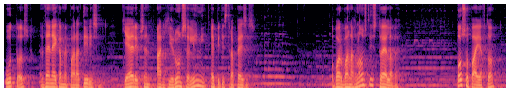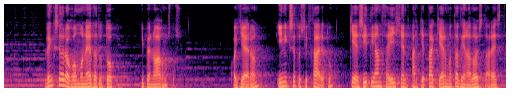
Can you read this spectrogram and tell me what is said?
Ούτως δεν έκαμε παρατήρηση και έριψεν αργυρούν σελήνη επί της τραπέζης. Ο Παρμπαναγνώστης το έλαβε. «Πόσο πάει αυτό» «Δεν ξέρω εγώ μονέδα του τόπου», είπε ο άγνωστος. Ο γέρον ίνιξε το σιρτάρι του και ζήτη αν θα είχε αρκετά κέρματα για να δώσει τα ρέστα,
